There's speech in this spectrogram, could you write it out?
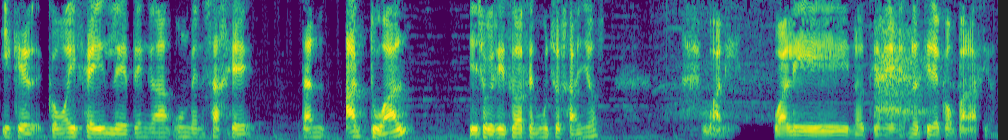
y que, como dice le tenga un mensaje tan actual, y eso que se hizo hace muchos años, Wally. Wally no tiene, no tiene comparación.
